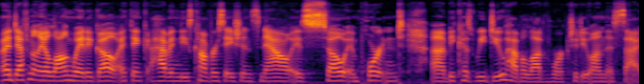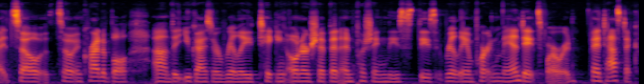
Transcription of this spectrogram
and definitely a long way to go. I think having these conversations now is so important uh, because we do have a lot of work to do on this side. So so incredible um, that you guys are really taking ownership and, and, pushing these these really important mandates forward. Fantastic.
